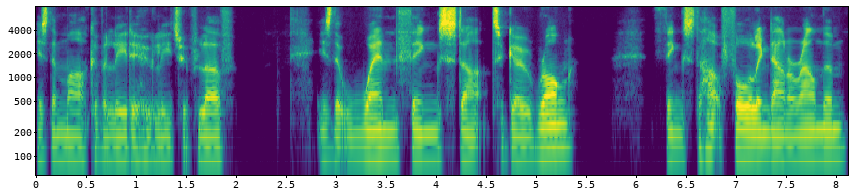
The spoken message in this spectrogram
is the mark of a leader who leads with love. Is that when things start to go wrong, things start falling down around them,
